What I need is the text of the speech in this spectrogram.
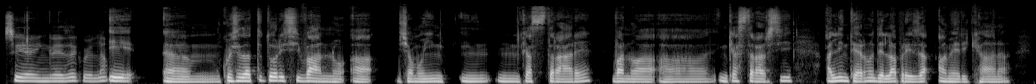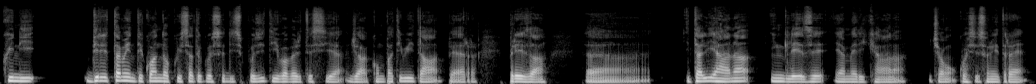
Sì, è inglese quella. E um, questi adattatori si vanno a diciamo, in, in, incastrare, vanno a, a, incastrarsi all'interno della presa americana. Quindi direttamente quando acquistate questo dispositivo avrete sia già compatibilità per presa eh, italiana, inglese e americana. Diciamo, questi sono i tre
